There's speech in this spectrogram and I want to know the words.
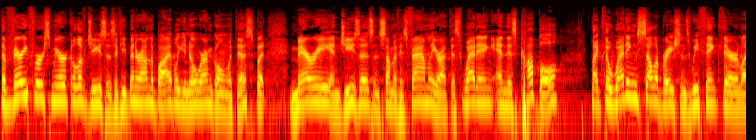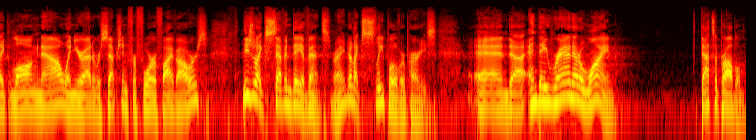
The very first miracle of Jesus. If you've been around the Bible, you know where I'm going with this. But Mary and Jesus and some of his family are at this wedding, and this couple, like the wedding celebrations, we think they're like long now when you're at a reception for four or five hours. These are like seven day events, right? They're like sleepover parties. And, uh, and they ran out of wine. That's a problem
